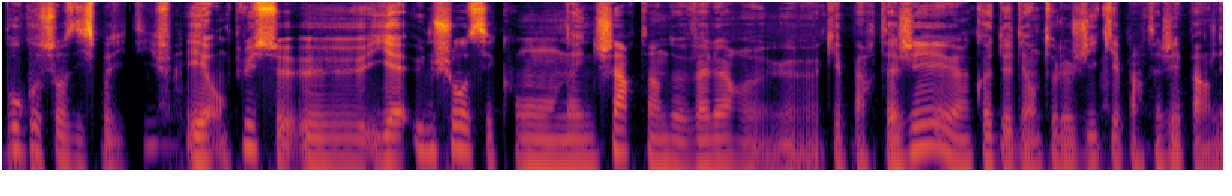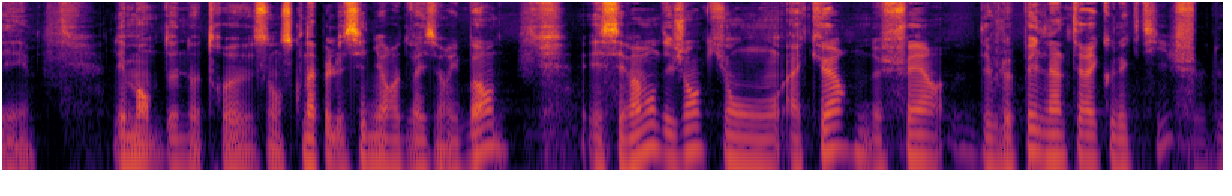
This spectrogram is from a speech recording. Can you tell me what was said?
beaucoup sur ce dispositif. Et en plus, euh, il y a une chose, c'est qu'on a une charte hein, de valeur euh, qui est partagée, un code de déontologie qui est partagé par les, les membres de notre, ce qu'on appelle le Senior Advisory Board. Et c'est vraiment des gens qui ont à cœur de faire développer l'intérêt collectif, de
